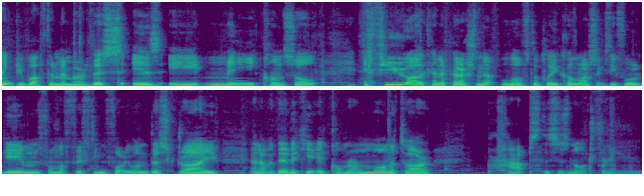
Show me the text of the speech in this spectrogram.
I think people have to remember this is a mini console. If you are the kind of person that loves to play Commodore 64 games from a 1541 disk drive and have a dedicated Commodore monitor, perhaps this is not for you.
